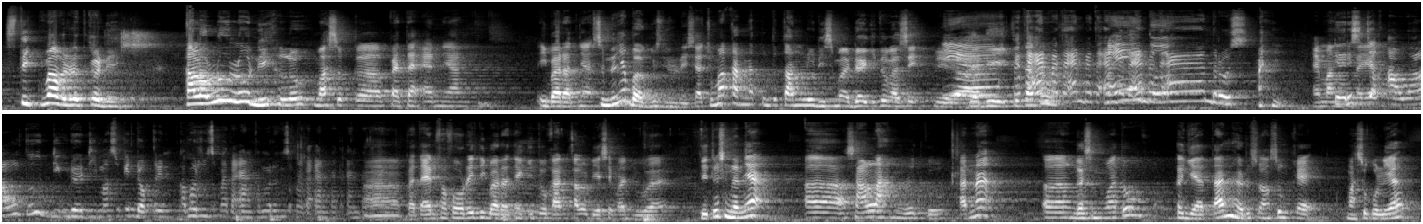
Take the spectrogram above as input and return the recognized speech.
stigma menurutku nih. Kalau lu lu nih lu masuk ke PTN yang ibaratnya sebenarnya bagus di Indonesia, cuma karena tuntutan lu di Semada gitu gak sih? Iya. Jadi kita PTN, tuh PTN, PTN, PTN, itu. PTN terus. emang Dari kayak, sejak awal tuh di, udah dimasukin doktrin, kamu harus masuk PTN, kamu harus masuk PTN, PTN, PTN. uh, PTN favorit ibaratnya gitu kan kalau di SMA 2. Jadi itu sebenarnya uh, salah menurutku karena uh, nggak semua tuh kegiatan harus langsung kayak masuk kuliah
